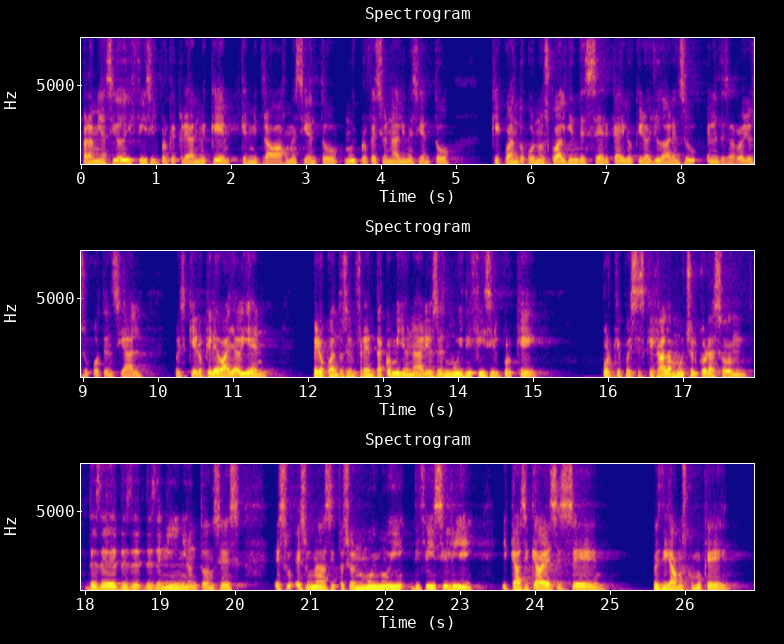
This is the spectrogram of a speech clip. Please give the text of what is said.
para mí ha sido difícil porque créanme que, que en mi trabajo me siento muy profesional y me siento que cuando conozco a alguien de cerca y lo quiero ayudar en, su, en el desarrollo de su potencial, pues quiero que le vaya bien. Pero cuando se enfrenta con millonarios es muy difícil porque porque pues es que jala mucho el corazón desde, desde, desde niño, entonces es, es, una situación muy, muy difícil y, y casi que a veces, eh, pues digamos como que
